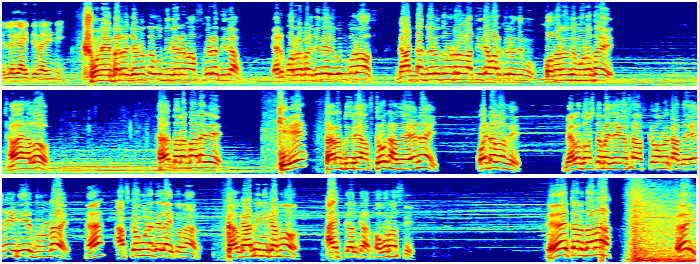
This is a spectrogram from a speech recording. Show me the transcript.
এর লাগে আইতে পারি নাই। শোন এবারের জন্য তোকে দুইটারে মাফ করে দিলাম। এরপরের বার যদি এরকম করস গাড্ডা ধরে দুটোটা লাথি দিয়ে বার করে দেবো কথাটা যদি মনে থাকে। হ্যাঁ হ্যালো হ্যাঁ তোরা পাঠাই দে। কিরে? তারা দুইটা আজকেও কাজে আয় নাই? কয়টা বাজে? বেলা দশটা বাজে গেছে আজকে কোনো কাজে আয় নাই দিয়ে দুটাই হ্যাঁ? আজকেও মনে তেলাই তো না আর। কালকে আবি নি কেমন? আইস কালকা খবর আছে। এই তোর দাঁড়া। এই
